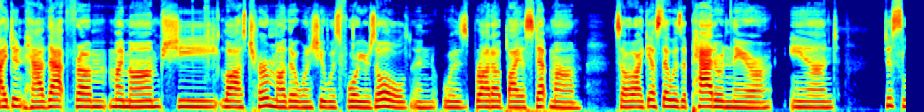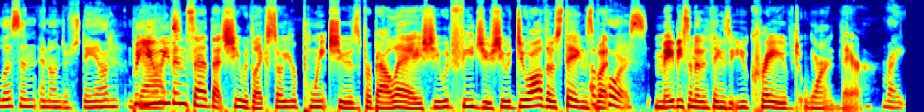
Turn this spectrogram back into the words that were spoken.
I didn't have that from my mom. She lost her mother when she was four years old and was brought up by a stepmom. So I guess there was a pattern there, and just listen and understand. But you even said that she would like sew your pointe shoes for ballet. She would feed you. She would do all those things. of but course, maybe some of the things that you craved weren't there. Right.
